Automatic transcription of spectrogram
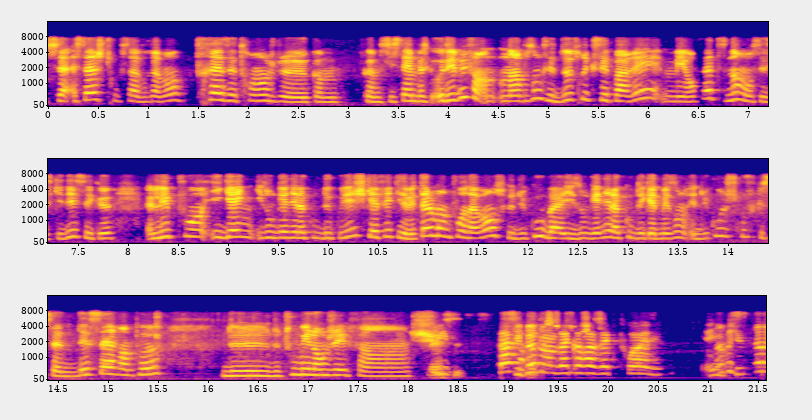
Ça, ça je trouve ça vraiment très étrange de- comme, comme système, parce qu'au début, enfin, on a l'impression que c'est deux trucs séparés, mais en fait, non, c'est ce qu'il dit, c'est que les points, ils gagnent, ils ont gagné la coupe de Quidditch, qui a fait qu'ils avaient tellement de points d'avance que du coup, bah, ils ont gagné la coupe des quatre maisons, et du coup, je trouve que ça dessert un peu de, de tout mélanger. Enfin, Je Ben, suis c'est- pas forcément d'accord avec toi. Ouais, Ellie. mais c'est pas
